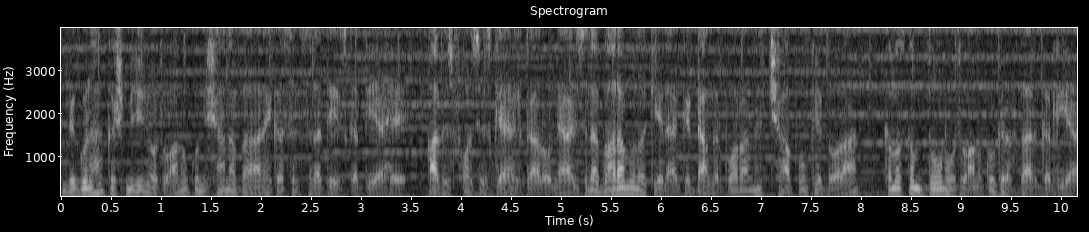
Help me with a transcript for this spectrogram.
بے گناہ کشمیری نوجوانوں کو نشانہ بنانے کا سلسلہ تیز کر دیا ہے۔ قابض فورسز کے اہلکاروں نے آج ضلع بارہ مولہ کے علاقے ڈانگر پورا میں چھاپوں کے دوران کم از کم دو نوجوانوں کو گرفتار کر لیا۔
